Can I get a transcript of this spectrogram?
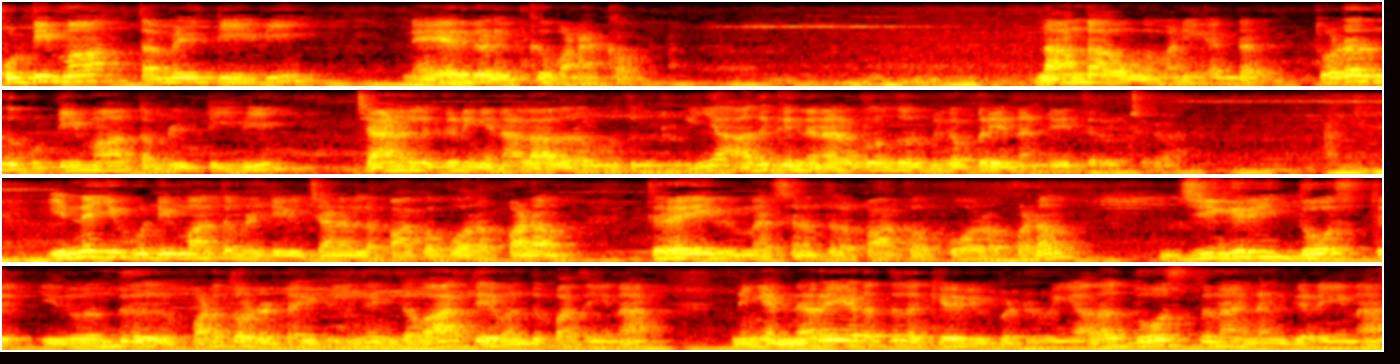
குட்டிமா தமிழ் டிவி நேயர்களுக்கு வணக்கம். நான் தான் உங்கள் மணிகண்டன். தொடர்ந்து குட்டிமா தமிழ் டிவி சேனலுக்கு நீங்கள் நல்லா ஆதரவு கொடுத்துக்கிட்டு இருக்கீங்க. அதுக்கு இந்த நேரத்தில் வந்து ஒரு மிகப்பெரிய நன்றியை தெரிவிச்சுக்கிறேன். இன்னைக்கு குட்டிமா தமிழ் டிவி சேனலில் பார்க்க போகிற படம் திரை விமர்சனத்தில் பார்க்க போகிற படம் ஜிகிரி தோஸ்த். இது வந்து படத்தோட டைட்டிலுங்க. இந்த வார்த்தையை வந்து பார்த்தீங்கன்னா நீங்கள் நிறைய இடத்துல கேள்விப்பட்டிருப்பீங்க. அதாவது தோஸ்துனா என்னன்னு கேட்டிங்கன்னா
